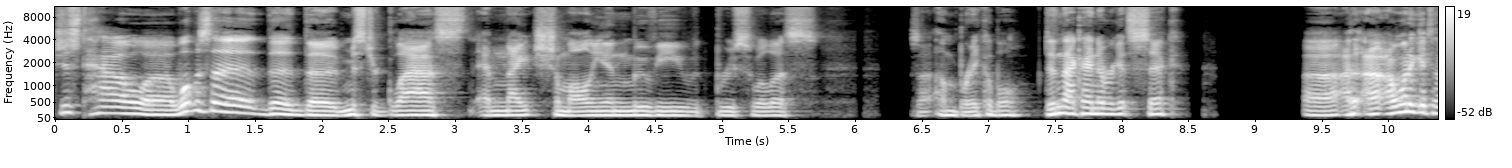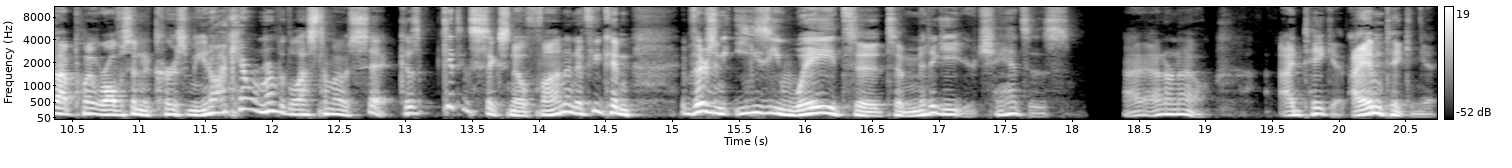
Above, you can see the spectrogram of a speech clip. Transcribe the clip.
just how uh, what was the the the Mr. Glass M Night Shyamalan movie with Bruce Willis? Unbreakable? Didn't that guy never get sick? Uh, I, I want to get to that point where all of a sudden it occurs to me, you know, I can't remember the last time I was sick because getting sick's no fun. And if you can, if there's an easy way to to mitigate your chances, I, I don't know. I'd take it. I am taking it.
